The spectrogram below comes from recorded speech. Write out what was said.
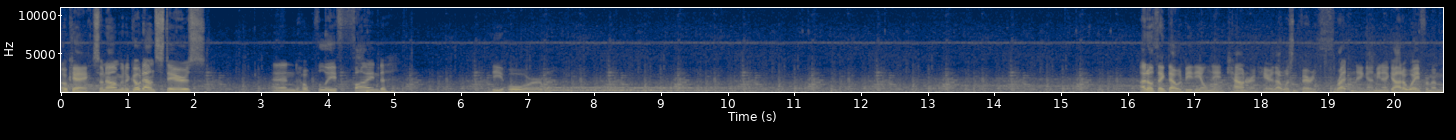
Okay, so now I'm gonna go downstairs and hopefully find the orb. I don't think that would be the only encounter in here. That wasn't very threatening. I mean, I got away from him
